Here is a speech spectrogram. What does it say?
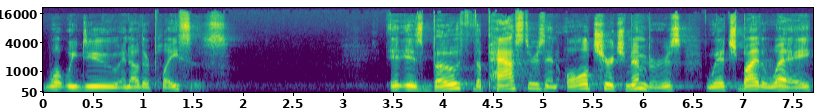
what we do in other places. It is both the pastors and all church members, which, by the way,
